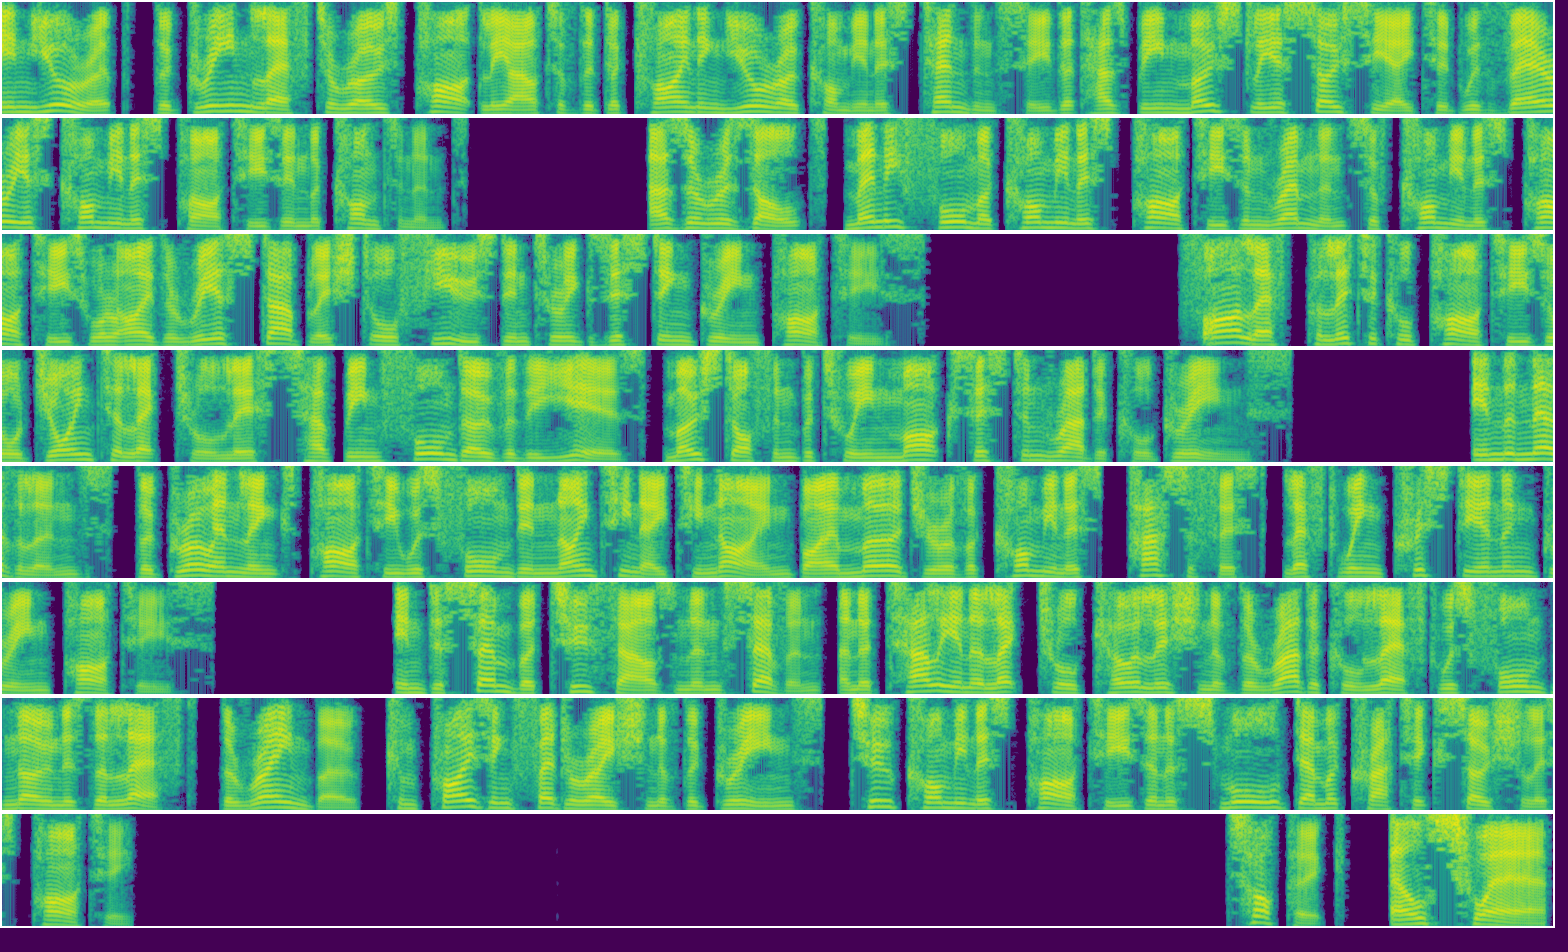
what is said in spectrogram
In Europe, the Green Left arose partly out of the declining Eurocommunist tendency that has been mostly associated with various communist parties in the continent. As a result, many former communist parties and remnants of communist parties were either re-established or fused into existing Green parties. Far-left political parties or joint electoral lists have been formed over the years, most often between Marxist and radical Greens. In the Netherlands, the GroenLinks party was formed in 1989 by a merger of a communist, pacifist, left-wing Christian and Green parties. In December 2007, an Italian electoral coalition of the radical left was formed known as the Left, the Rainbow, comprising Federation of the Greens, two communist parties and a small democratic socialist party. Elsewhere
